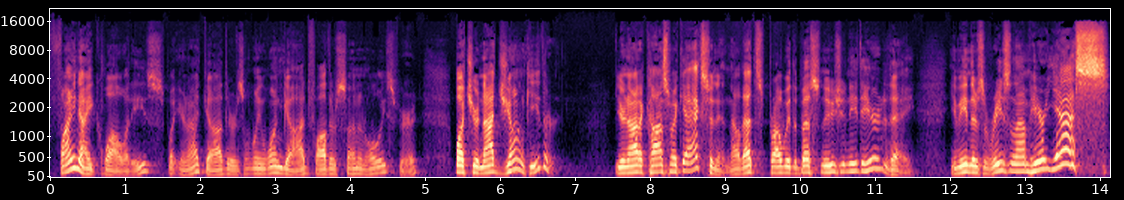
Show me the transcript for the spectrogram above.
finite qualities, but you're not God. There's only one God, Father, Son, and Holy Spirit. But you're not junk either. You're not a cosmic accident. Now, that's probably the best news you need to hear today. You mean there's a reason I'm here? Yes.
